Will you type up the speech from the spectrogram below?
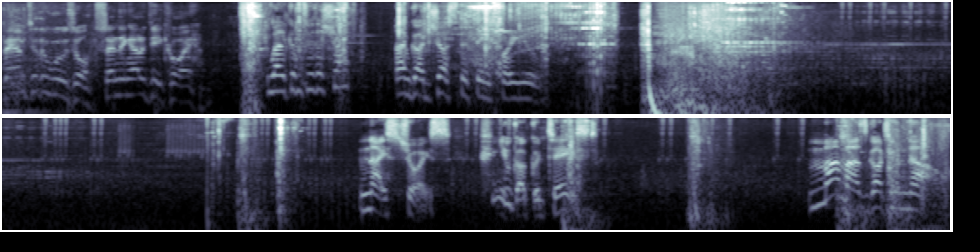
Bam to the woozle, sending out a decoy. Welcome to the shop. I've got just the thing for you. Nice choice. You've got good taste. Mama's got you now.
